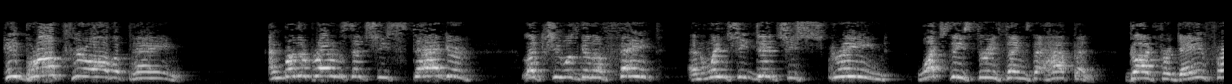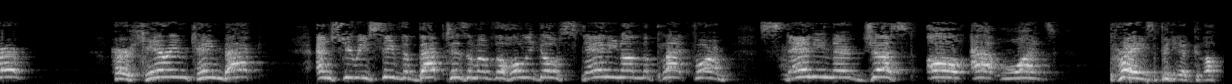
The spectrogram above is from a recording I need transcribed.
He broke through all the pain. And Brother Branham said she staggered like she was gonna faint. And when she did, she screamed. Watch these three things that happened. God forgave her. Her hearing came back and she received the baptism of the Holy Ghost standing on the platform, standing there just all at once. Praise be to God.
